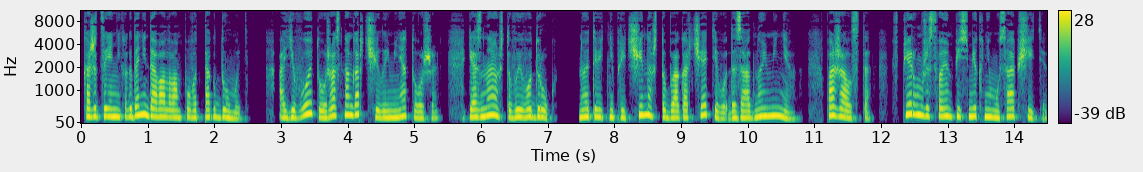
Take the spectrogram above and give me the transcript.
Кажется, я никогда не давала вам повод так думать. А его это ужасно огорчило, и меня тоже. Я знаю, что вы его друг, но это ведь не причина, чтобы огорчать его, да заодно и меня. Пожалуйста, в первом же своем письме к нему сообщите,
